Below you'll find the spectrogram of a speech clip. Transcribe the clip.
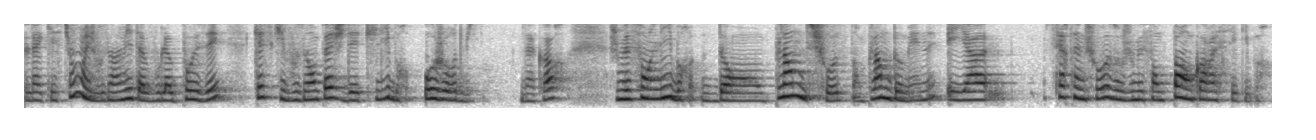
la question et je vous invite à vous la poser. Qu'est-ce qui vous empêche d'être libre aujourd'hui? D'accord? Je me sens libre dans plein de choses, dans plein de domaines, et il y a certaines choses où je me sens pas encore assez libre.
